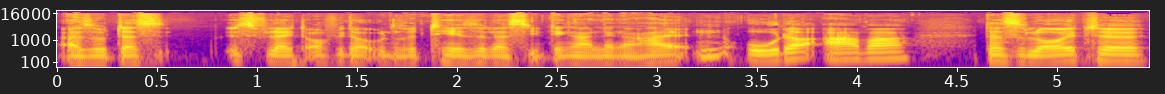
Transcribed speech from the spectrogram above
Also das ist vielleicht auch wieder unsere These, dass die Dinger länger halten. Oder aber, dass Leute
